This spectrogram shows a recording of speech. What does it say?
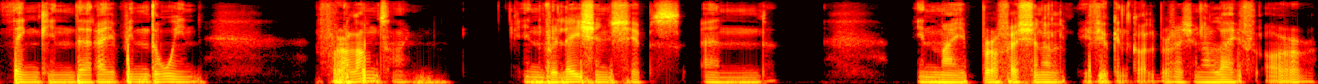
thinking that I've been doing for a long time in relationships and in my professional, if you can call it professional life, or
